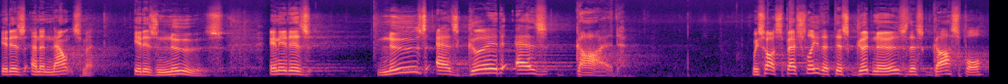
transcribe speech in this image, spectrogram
it is an announcement, it is news, and it is news as good as God. We saw especially that this good news, this gospel,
